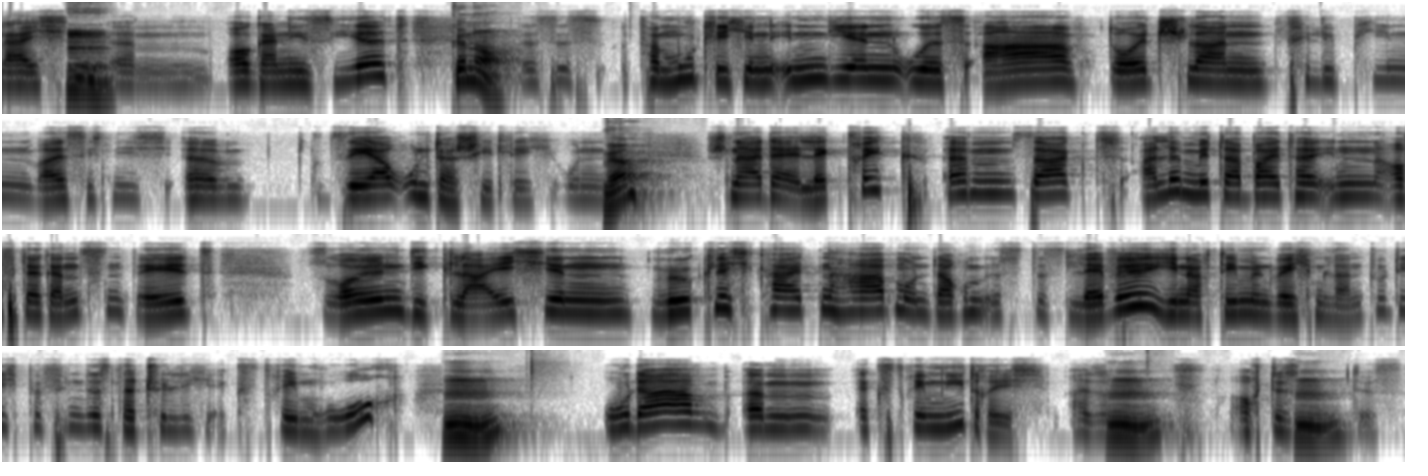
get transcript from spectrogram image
gleich hm. ähm, organisiert. Genau. Das ist vermutlich in Indien, USA, Deutschland, Philippinen, weiß ich nicht, ähm, sehr unterschiedlich. Und ja? Schneider Electric ähm, sagt, alle MitarbeiterInnen auf der ganzen Welt sollen die gleichen Möglichkeiten haben und darum ist das Level, je nachdem in welchem Land du dich befindest, natürlich extrem hoch. Mhm oder ähm, extrem niedrig. Also mhm. auch das mhm. gibt es.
